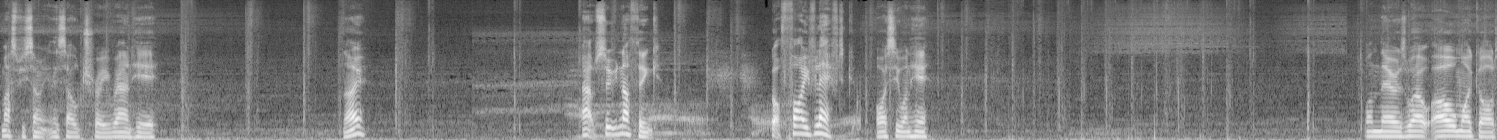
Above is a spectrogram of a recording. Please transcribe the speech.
Must be something in this old tree around here. No? Absolutely nothing. Got five left. Oh, I see one here. One there as well. Oh my god.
